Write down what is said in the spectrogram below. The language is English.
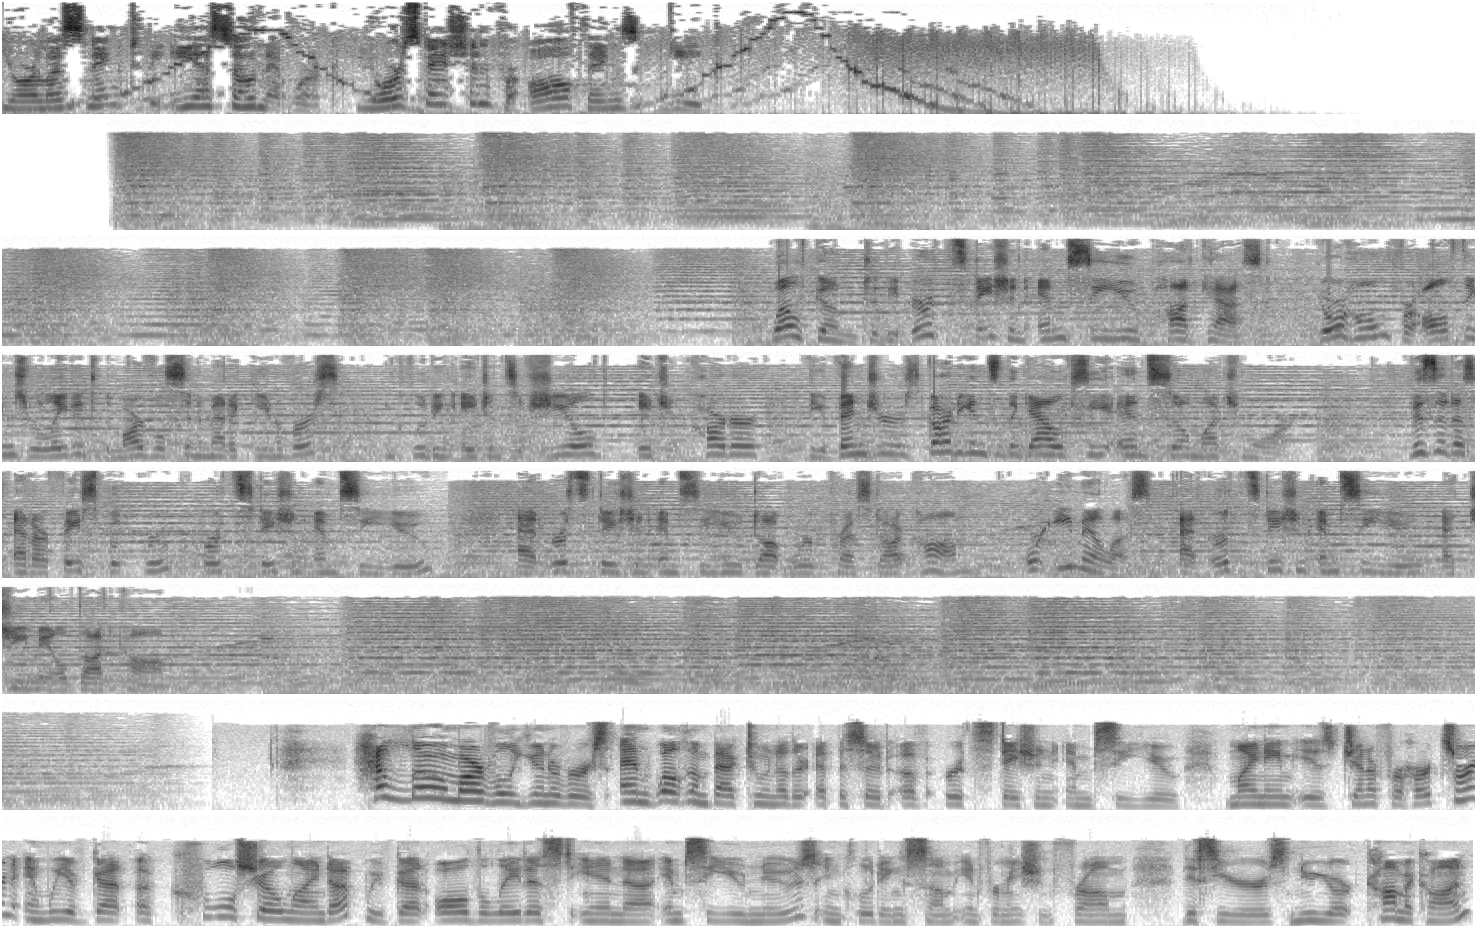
You're listening to the ESO Network, your station for all things geek. Welcome to the Earth Station MCU podcast, your home for all things related to the Marvel Cinematic Universe, including Agents of S.H.I.E.L.D., Agent Carter, The Avengers, Guardians of the Galaxy, and so much more. Visit us at our Facebook group, Earth Station MCU, at earthstationmcu.wordpress.com, or email us at earthstationmcu at gmail.com. Marvel Universe, and welcome back to another episode of Earth Station MCU. My name is Jennifer Hartshorn, and we have got a cool show lined up. We've got all the latest in uh, MCU news, including some information from this year's New York Comic Con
